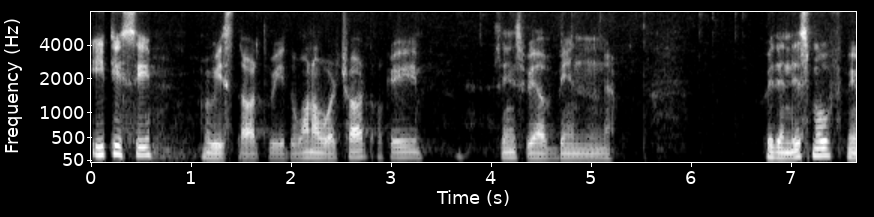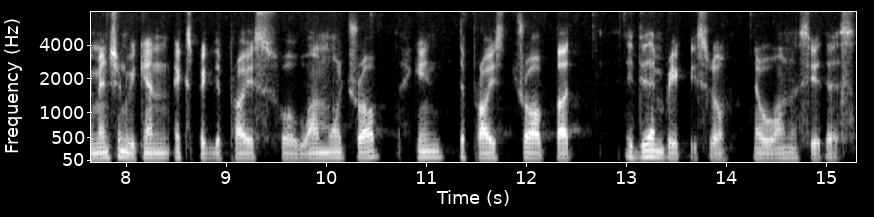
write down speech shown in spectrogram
etc we start with one hour chart okay? Since we have been within this move we mentioned we can expect the price for one more drop. Again the price drop but it didn't break this low. Now we want to see this.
